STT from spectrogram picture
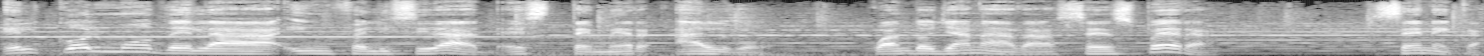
El colmo de la infelicidad es temer algo cuando ya nada se espera. Séneca.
